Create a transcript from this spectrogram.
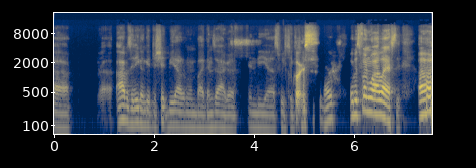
Uh, obviously they're gonna get the shit beat out of them by Gonzaga in the uh, Sweet 16. Of course, it was fun while it lasted. Uh,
